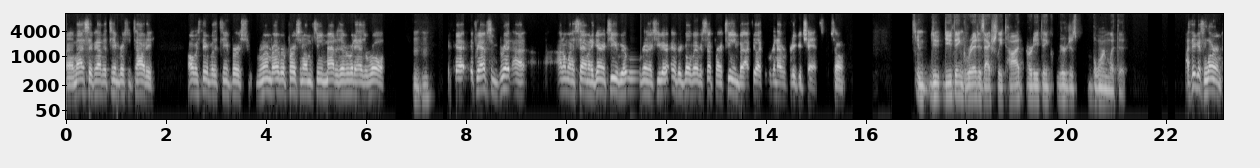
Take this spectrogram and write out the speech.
Uh, lastly, if we have the team first mentality, always think about the team first. Remember, every person on the team matters. Everybody has a role. Mm-hmm. If, we have, if, we have, some grit, uh, I don't want to say I'm going to guarantee you we're, we're going to achieve every goal we ever set for our team, but I feel like we're going to have a pretty good chance. So. And do, do you think grit is actually taught or do you think we're just born with it? I think it's learned.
